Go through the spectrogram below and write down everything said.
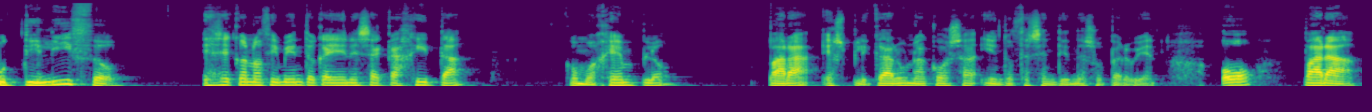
utilizo ese conocimiento que hay en esa cajita como ejemplo para explicar una cosa y entonces se entiende súper bien. O para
